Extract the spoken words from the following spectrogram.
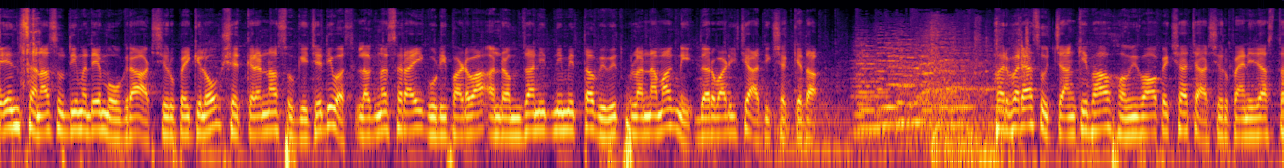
ऐन सणासुदीमध्ये मोगरा आठशे रुपये किलो शेतकऱ्यांना सुगीचे दिवस लग्नसराई गुढीपाडवा आणि रमजान ईद निमित्त विविध फुलांना मागणी दरवाढीची अधिक शक्यता. हरभऱ्यास उच्चांकी भाव हमीभावापेक्षा चारशे रुपयांनी जास्त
